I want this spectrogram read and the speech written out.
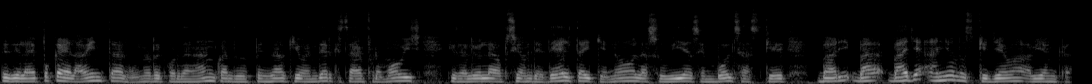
Desde la época de la venta, algunos recordarán cuando pensaban que iba a vender, que estaba Fromovich, que salió la opción de Delta y que no, las subidas en bolsas, que vaya años los que lleva Avianca.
